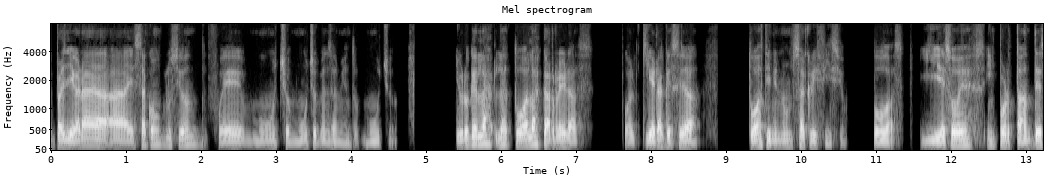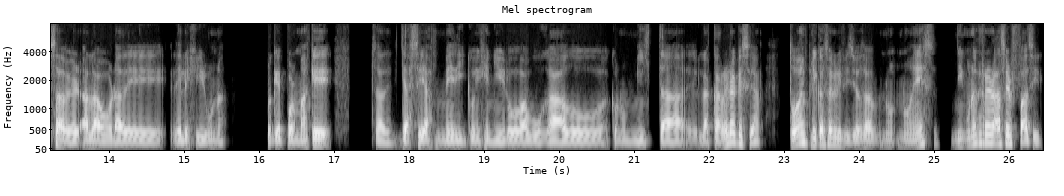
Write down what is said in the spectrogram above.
y para llegar a, a esa conclusión fue mucho, mucho pensamiento, mucho. Yo creo que la, la, todas las carreras, cualquiera que sea, todas tienen un sacrificio, todas. Y eso es importante saber a la hora de, de elegir una. Porque por más que o sea, ya seas médico, ingeniero, abogado, economista, eh, la carrera que sea, todo implica sacrificio. O sea, no, no es, ninguna carrera va a ser fácil.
